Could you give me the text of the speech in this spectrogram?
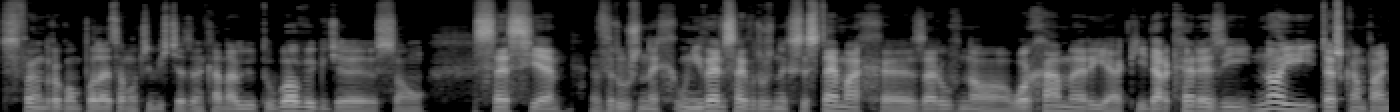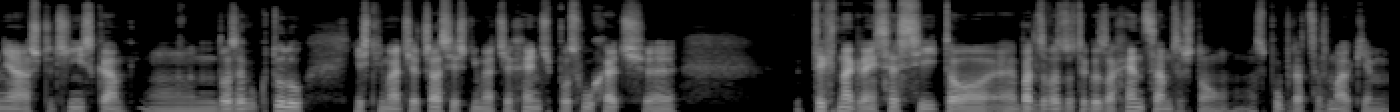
Swoją drogą polecam oczywiście ten kanał YouTube'owy, gdzie są sesje w różnych uniwersach, w różnych systemach, e, zarówno Warhammer, jak i Dark Heresy, no i też kampania szczecińska mm, do Zewu Cthulhu. Jeśli macie czas, jeśli macie chęć posłuchać e, tych nagrań sesji, to e, bardzo Was do tego zachęcam. Zresztą współpraca z Markiem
